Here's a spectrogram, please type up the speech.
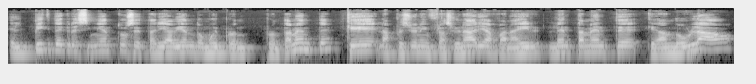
el pic de crecimiento se estaría viendo muy prontamente, que las presiones inflacionarias van a ir lentamente quedando a un lado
